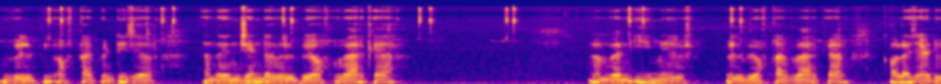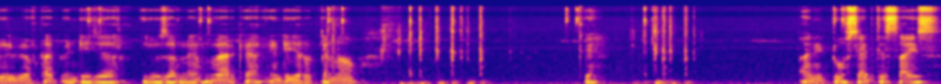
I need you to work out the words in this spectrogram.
will be of type integer and then gender will be of varchar and then email will be of type varchar college id will be of type integer username varchar integer. Okay now okay i need to set the size.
